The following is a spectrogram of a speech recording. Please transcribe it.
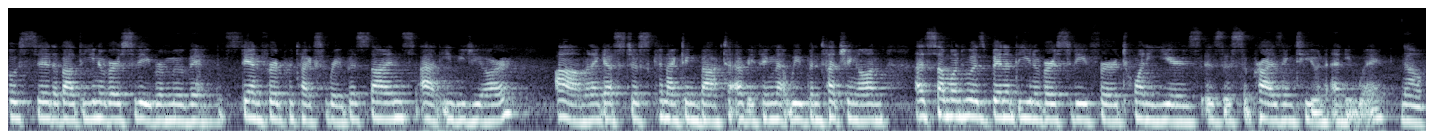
posted about the university removing Stanford Protects Rapist signs at EVGR. Um, and I guess just connecting back to everything that we've been touching on, as someone who has been at the university for 20 years, is this surprising to you in any way? No,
